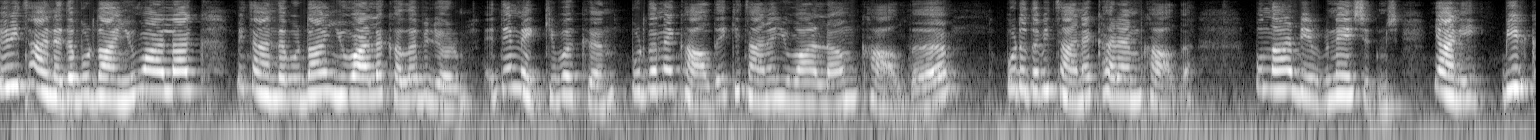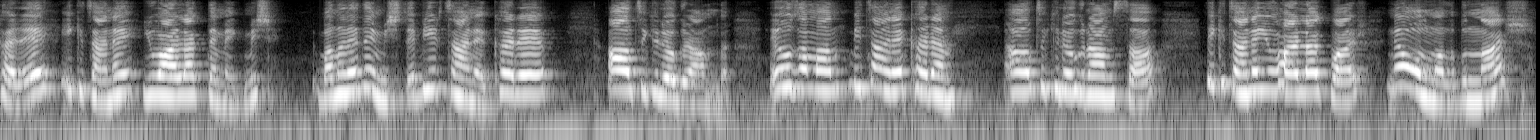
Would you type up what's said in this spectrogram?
Ve bir tane de buradan yuvarlak, bir tane de buradan yuvarlak alabiliyorum. E demek ki bakın burada ne kaldı? İki tane yuvarlağım kaldı. Burada da bir tane karem kaldı. Bunlar birbirine eşitmiş. Yani bir kare iki tane yuvarlak demekmiş. Bana ne demişti? Bir tane kare 6 kilogramdı. E o zaman bir tane karem 6 kilogramsa iki tane yuvarlak var. Ne olmalı bunlar?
